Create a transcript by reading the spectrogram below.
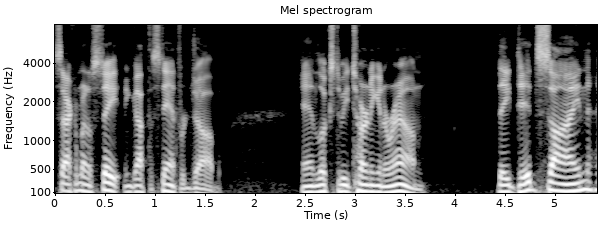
Sacramento State and got the Stanford job, and looks to be turning it around. They did sign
